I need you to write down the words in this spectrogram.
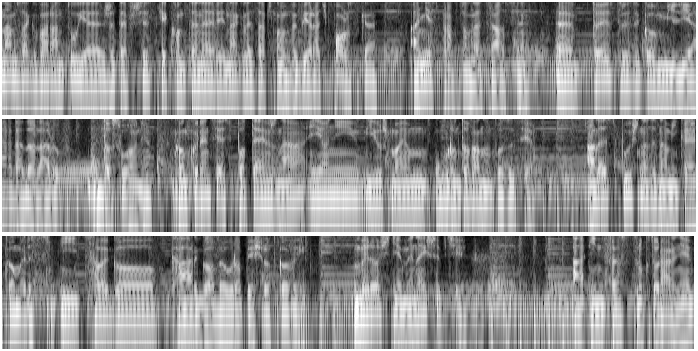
nam zagwarantuje, że te wszystkie kontenery nagle zaczną wybierać Polskę, a nie sprawdzone trasy? E, to jest ryzyko miliarda dolarów, dosłownie. Konkurencja jest potężna i oni już mają ugruntowaną pozycję. Ale spójrz na dynamikę e-commerce i całego cargo w Europie Środkowej. My rośniemy najszybciej, a infrastrukturalnie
